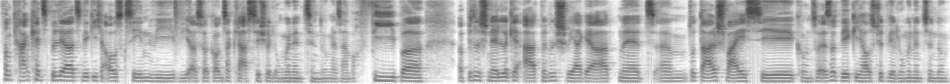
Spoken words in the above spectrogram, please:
vom Krankheitsbild her wirklich ausgesehen wie, wie also eine ganz klassische Lungenentzündung. Also einfach Fieber, ein bisschen schneller geatmet, ein bisschen schwer geatmet, ähm, total schweißig und so. Es hat wirklich ausgeschaut wie eine Lungenentzündung.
